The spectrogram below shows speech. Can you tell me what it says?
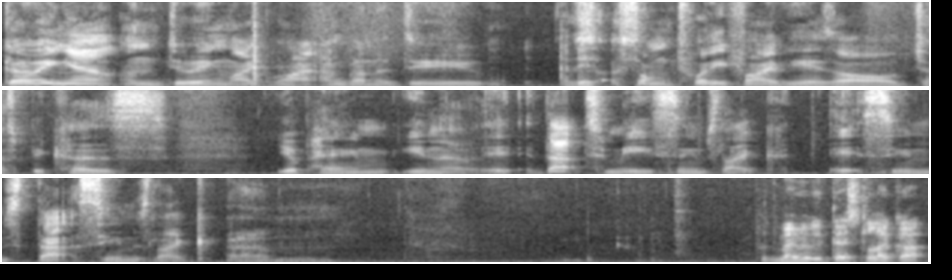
going out and doing like, right, I'm going to do a song 25 years old just because you're paying. You know, it, that to me seems like it seems that seems like. um But maybe there's like a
